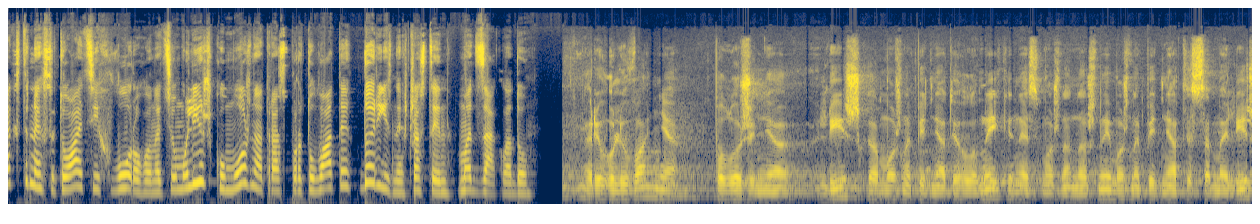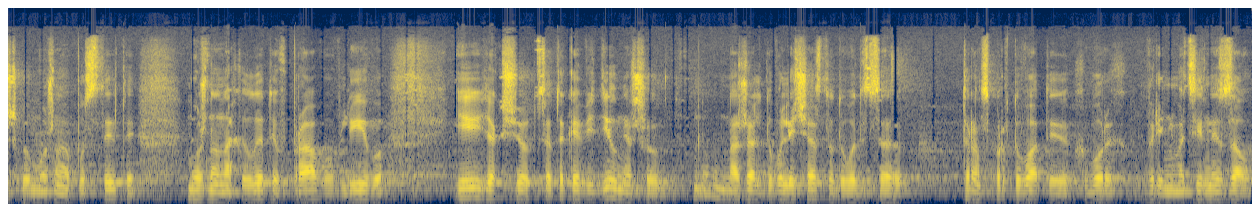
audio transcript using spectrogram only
екстрених ситуацій хворого на цьому ліжку можна транспортувати до різних частин медзакладу. регулювання положення ліжка, можна підняти головний кінець, можна ножний, можна підняти саме ліжко, можна опустити, можна нахилити вправо, вліво. І якщо це таке відділення, що, ну, на жаль, доволі часто доводиться транспортувати хворих в реанімаційний зал.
